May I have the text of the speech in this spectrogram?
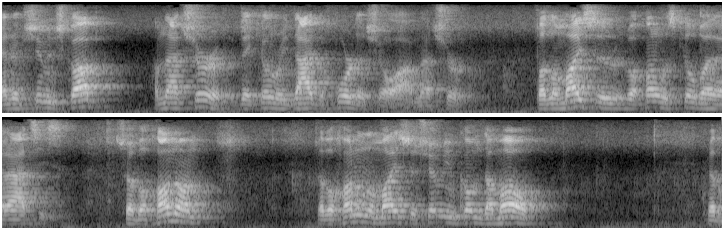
and Rabbi Shimon Shkop, I'm not sure if they killed him or he died before the Shoah, I'm not sure. But Lamaisa, Rabbi Chanan was killed by the Nazis. So Rabbi Chanan, Rabbi Chanan Lamaisa, Shem Yimkom Damo, Rabbi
